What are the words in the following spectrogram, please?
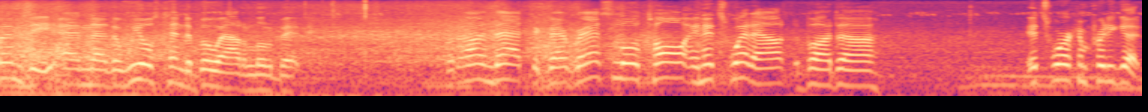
flimsy and uh, the wheels tend to bow out a little bit. But other than that, the grass is a little tall and it's wet out, but uh, it's working pretty good.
